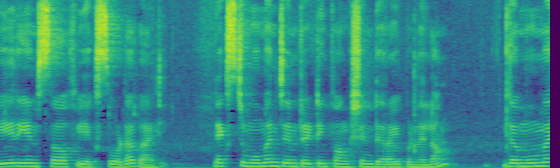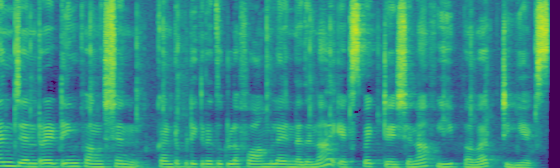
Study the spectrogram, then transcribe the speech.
வேரியன்ஸ் ஆஃப் எக்ஸோட value next moment generating function derive பண்ணலாம். இந்த மூமெண்ட் ஜென்ரேட்டிங் ஃபங்க்ஷன் கண்டுபிடிக்கிறதுக்குள்ள ஃபார்முலா என்னதுன்னா expectation of e power tx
